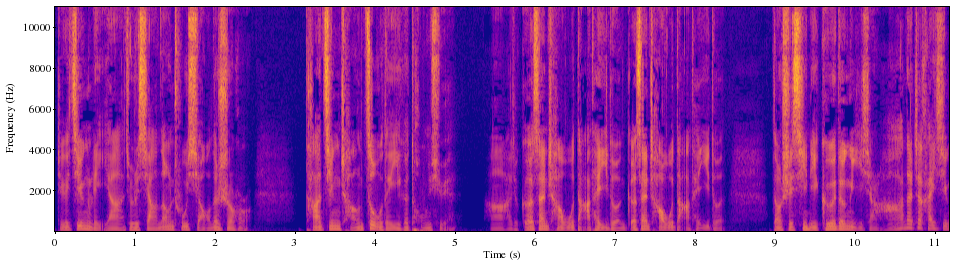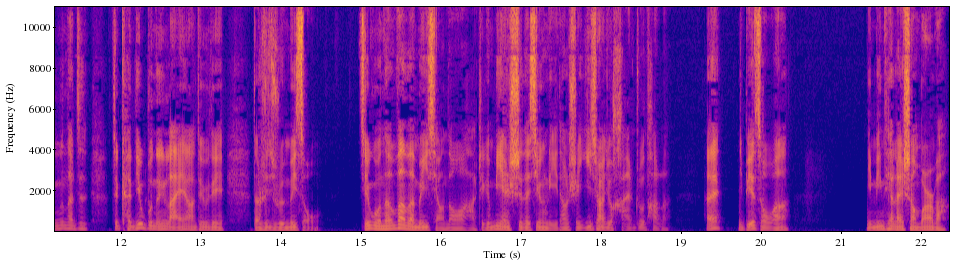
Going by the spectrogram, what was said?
这个经理呀，就是想当初小的时候，他经常揍的一个同学啊，就隔三差五打他一顿，隔三差五打他一顿。当时心里咯噔一下啊，那这还行，那这这肯定不能来呀，对不对？当时就准备走，结果呢，万万没想到啊，这个面试的经理当时一下就喊住他了：“哎，你别走啊，你明天来上班吧。”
